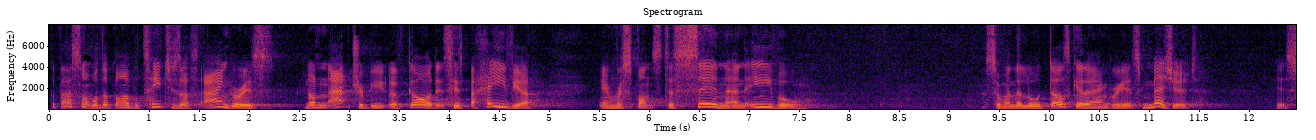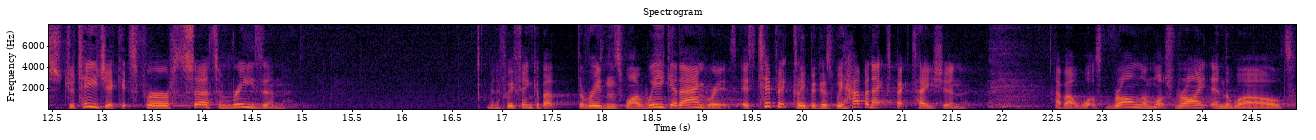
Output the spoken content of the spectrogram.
But that's not what the Bible teaches us. Anger is not an attribute of God, it's his behavior in response to sin and evil. So when the Lord does get angry, it's measured, it's strategic, it's for a certain reason. I mean, if we think about the reasons why we get angry, it's, it's typically because we have an expectation about what's wrong and what's right in the world,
